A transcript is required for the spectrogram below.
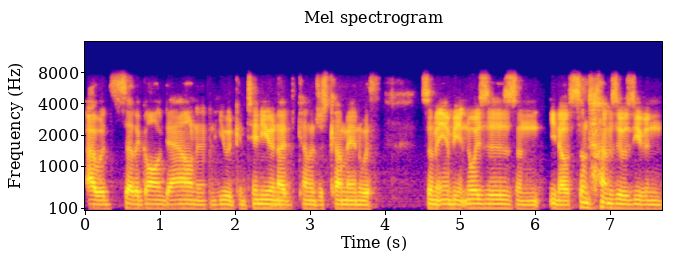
I would set a gong down and he would continue and I'd kind of just come in with some ambient noises, and you know sometimes it was even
